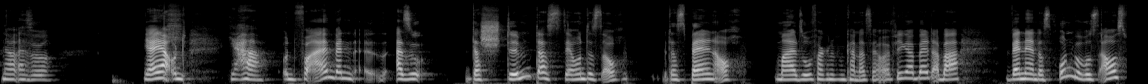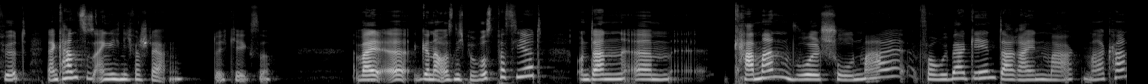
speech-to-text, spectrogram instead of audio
Ja. Also. Ja, ja, und ja, und vor allem, wenn, also das stimmt, dass der Hund das auch, das Bellen auch mal so verknüpfen kann, dass er häufiger bellt, aber wenn er das unbewusst ausführt, dann kannst du es eigentlich nicht verstärken durch Kekse. Weil, äh, genau, es nicht bewusst passiert und dann ähm, kann man wohl schon mal vorübergehend da rein mark markern,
